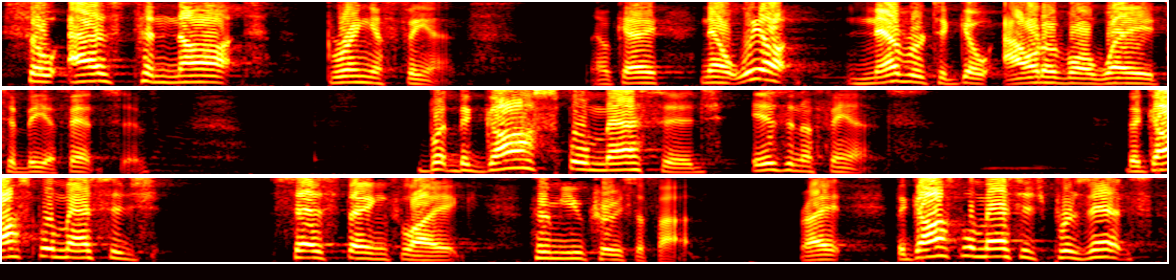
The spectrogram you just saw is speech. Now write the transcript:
so as to not bring offense. Okay? Now, we ought never to go out of our way to be offensive. But the gospel message is an offense. The gospel message says things like, Whom you crucified, right? The gospel message presents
